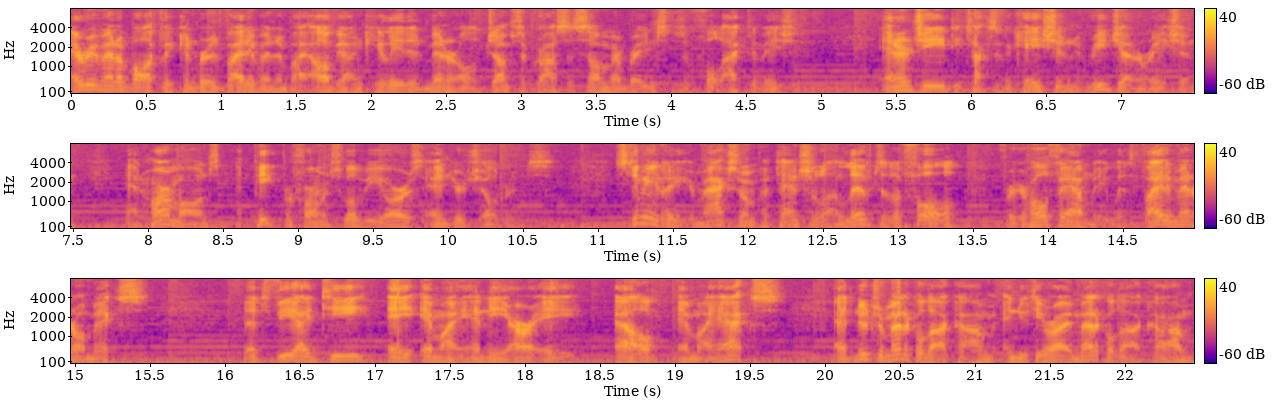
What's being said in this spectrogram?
every metabolically converted vitamin and bialbion chelated mineral jumps across the cell membranes to full activation. Energy, detoxification, regeneration, and hormones and peak performance will be yours and your children's. Stimulate your maximum potential and live to the full for your whole family with Vitamineral Mix. That's V I T A M I N E R A L M I X at NutriMedical.com and NutriMedical.com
